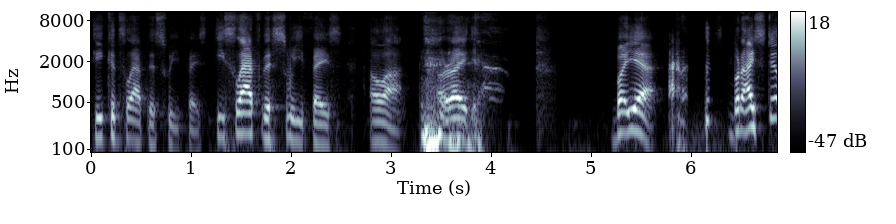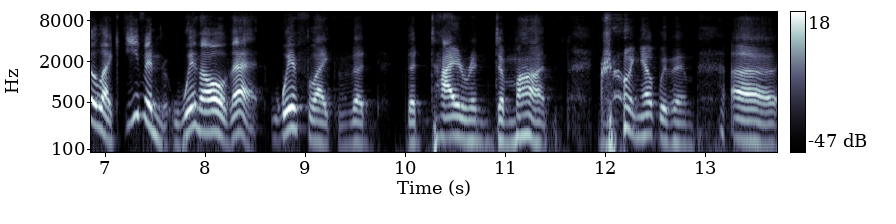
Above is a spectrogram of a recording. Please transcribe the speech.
He could slap this sweet face. He slapped this sweet face a lot. All right. but yeah, but I still like even with all that, with like the the tyrant Demont growing up with him, uh,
